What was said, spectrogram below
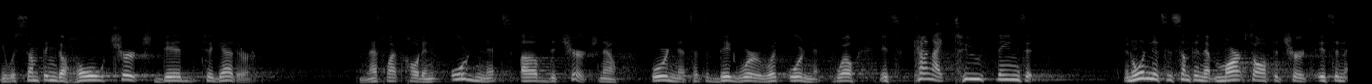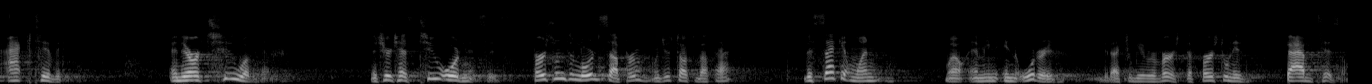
It was something the whole church did together. And that's why it's called an ordinance of the church. Now, ordinance, that's a big word. What's ordinance? Well, it's kind of like two things that an ordinance is something that marks off the church, it's an activity. And there are two of them. The church has two ordinances. First one's the Lord's Supper. We just talked about that. The second one, well, I mean, in order, it'd actually be reversed. The first one is baptism.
